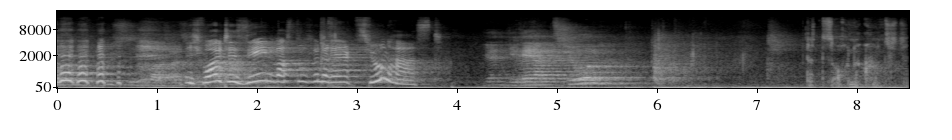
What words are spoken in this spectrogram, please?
Ich wollte sehen, was du für eine Reaktion hast. Ja, die Reaktion. Das ist auch eine Kunst.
